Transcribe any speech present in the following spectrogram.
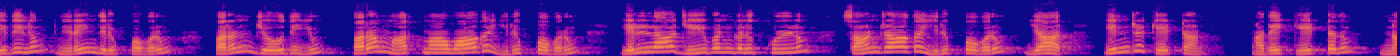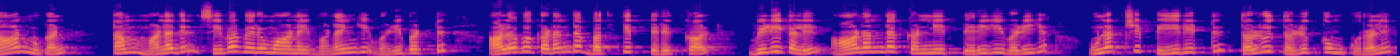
எதிலும் நிறைந்திருப்பவரும் பரஞ்சோதியும் பரமாத்மாவாக இருப்பவரும் எல்லா ஜீவன்களுக்குள்ளும் சான்றாக இருப்பவரும் யார்? என்று கேட்டான். அதை கேட்டதும் நான்முகன் தம் மனதில் சிவபெருமானை வணங்கி வழிபட்டு அளவு கடந்த பக்தி பெருக்கால் விழிகளில் ஆனந்த கண்ணீர் பெருகி வழிய உணர்ச்சி பீரிட்டு தழு தழுக்கும் குரலில்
